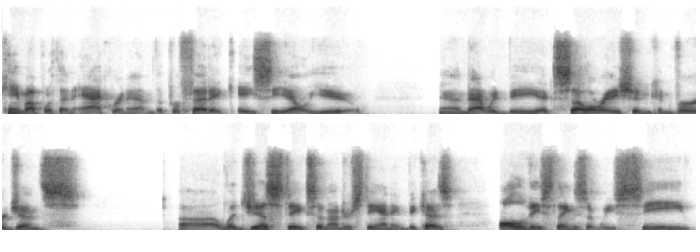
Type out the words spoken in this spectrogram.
came up with an acronym, the prophetic ACLU. And that would be acceleration, convergence, uh, logistics, and understanding. Because all of these things that we see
